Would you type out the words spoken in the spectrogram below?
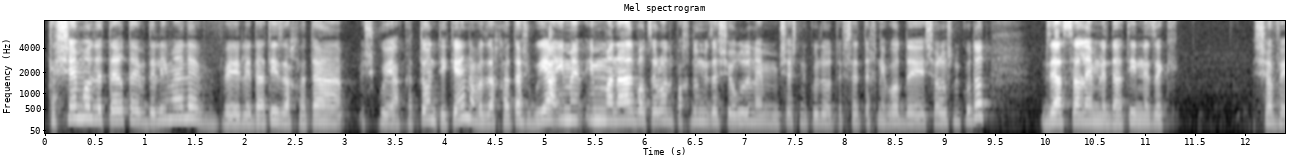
קשה מאוד לתאר את ההבדלים האלה, ולדעתי זו החלטה שגויה. קטונתי, כן? אבל זו החלטה שגויה. אם, אם הנהלת ברצלונה פחדו מזה שיורידו להם 6 נקודות, הפסד טכני ועוד 3 נקודות, זה עשה להם לדעתי נזק שווה.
